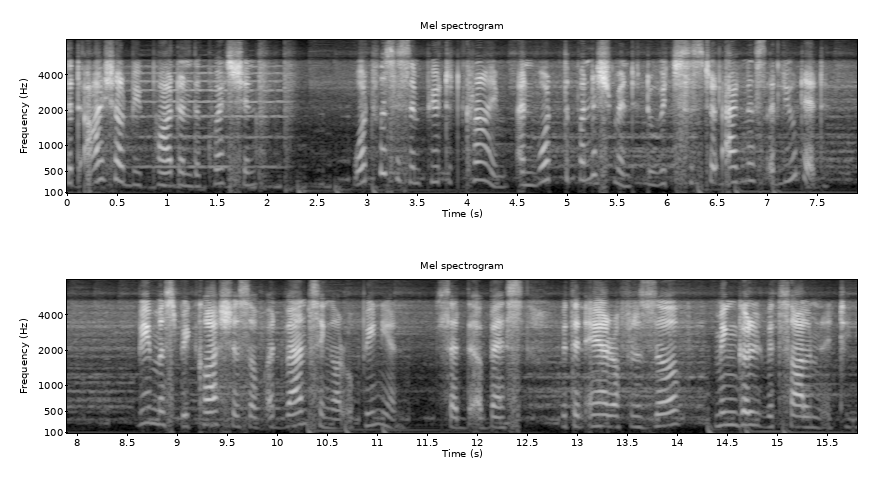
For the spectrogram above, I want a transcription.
that I shall be pardoned the question. What was his imputed crime, and what the punishment to which Sister Agnes alluded?" We must be cautious of advancing our opinion, said the abbess, with an air of reserve mingled with solemnity.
